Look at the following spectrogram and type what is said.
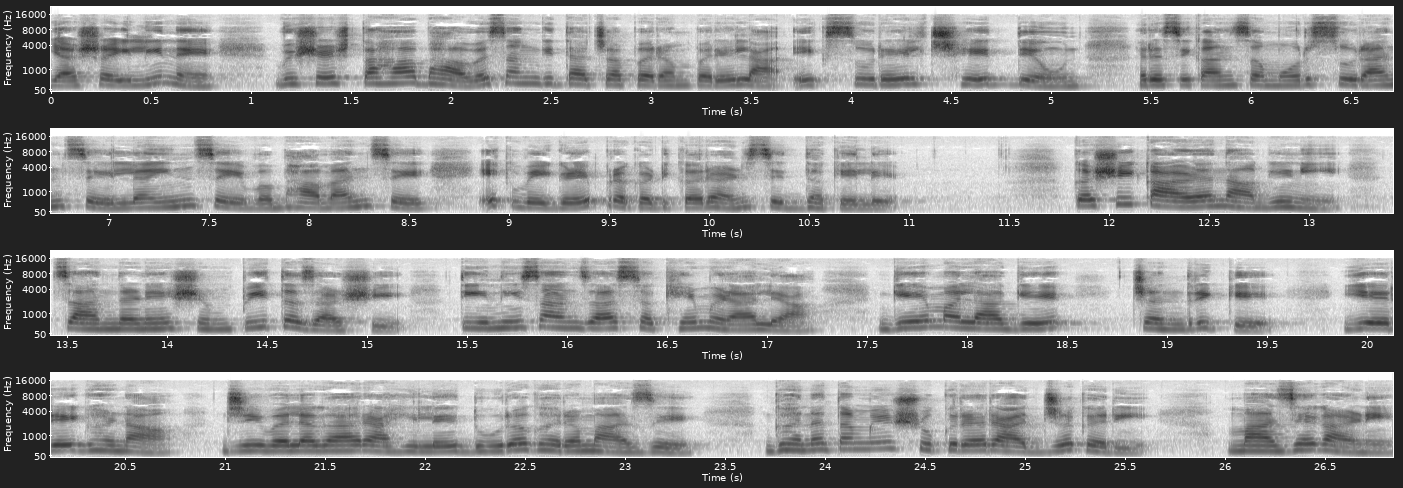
या शैलीने विशेषत भावसंगीताच्या परंपरेला एक सुरेल छेद देऊन रसिकांसमोर सुरांचे लयींचे व भावांचे एक वेगळे प्रकटीकरण सिद्ध केले. कशी काळ नागिणी चांदणे शिंपीत जाशी तिन्ही सांजा सखे मिळाल्या. गे मला गे चंद्रिके ये रे घणा जीवलगा राहिले दूर घर माझे. घनतमी शुक्र राज्य करी माझे गाणे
